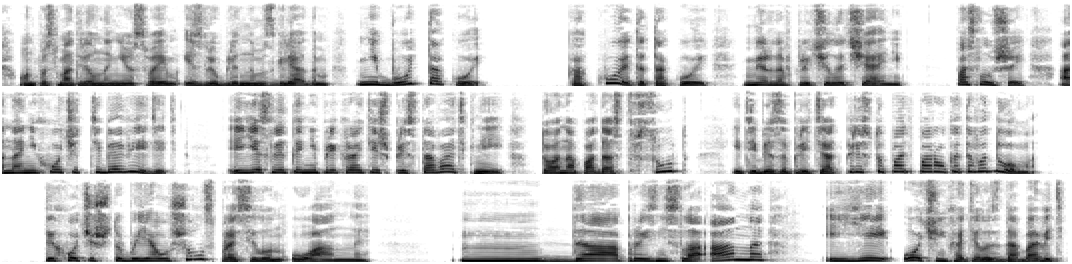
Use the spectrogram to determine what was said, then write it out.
— он посмотрел на нее своим излюбленным взглядом, — «не будь такой». «Какой это такой?» — мирно включила чайник. «Послушай, она не хочет тебя видеть, и если ты не прекратишь приставать к ней, то она подаст в суд, и тебе запретят переступать порог этого дома. Ты хочешь, чтобы я ушел?» — спросил он у Анны. «М -да», — произнесла Анна, и ей очень хотелось добавить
